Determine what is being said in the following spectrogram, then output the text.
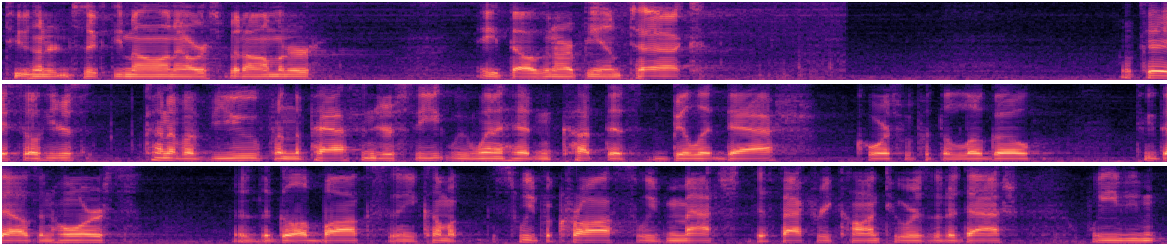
260 mile an hour speedometer, 8,000 RPM tach, Okay, so here's kind of a view from the passenger seat. We went ahead and cut this billet dash. Of course, we put the logo 2000 horse. There's the glove box, and you come sweep across. We've matched the factory contours of the dash. We even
